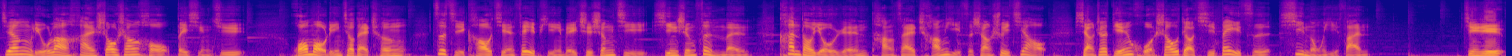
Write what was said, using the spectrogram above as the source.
将流浪汉烧伤后被刑拘。黄某林交代称，自己靠捡废品维持生计，心生愤懑，看到有人躺在长椅子上睡觉，想着点火烧掉其被子，戏弄一番。近日，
